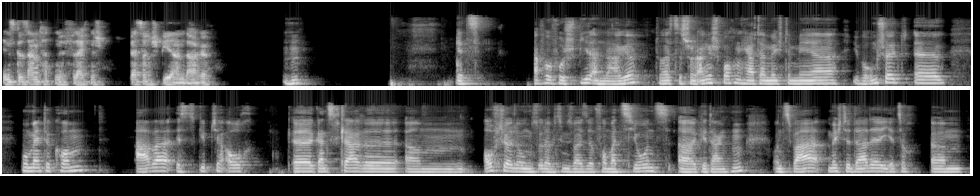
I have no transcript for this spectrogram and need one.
insgesamt hatten wir vielleicht eine bessere Spielanlage. Mhm. Jetzt apropos Spielanlage, du hast es schon angesprochen, Hertha möchte mehr über Umschaltmomente äh, kommen, aber es gibt ja auch äh, ganz klare ähm, Aufstellungs- oder beziehungsweise Formationsgedanken. Äh, und zwar möchte Dade jetzt auch ähm,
